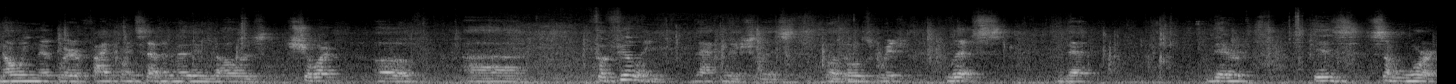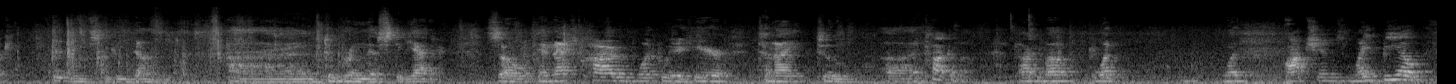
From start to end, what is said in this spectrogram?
knowing that we're $5.7 million short of uh, fulfilling that wish list, or those wish lists, that there is some work that needs to be done uh, to bring this together. So, and that's part of what we're here tonight to uh, talk about. Talk about what, what options might be out there,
